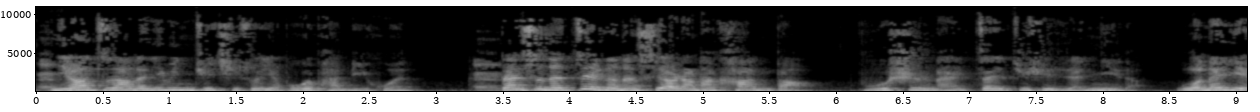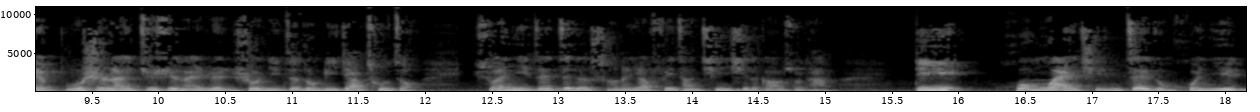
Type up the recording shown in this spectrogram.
嗯你要知道呢，因为你去起诉也不会判离婚，但是呢，这个呢是要让他看到，不是来再继续忍你的。我呢也不是来继续来忍受你这种离家出走，所以你在这个时候呢，要非常清晰的告诉他：第一，婚外情这种婚姻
